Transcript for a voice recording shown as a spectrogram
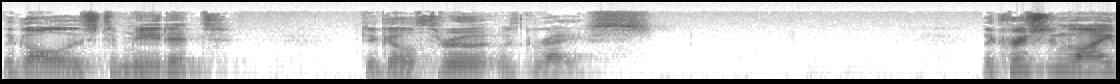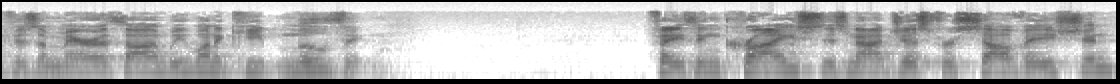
The goal is to meet it, to go through it with grace. The Christian life is a marathon. We want to keep moving. Faith in Christ is not just for salvation,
